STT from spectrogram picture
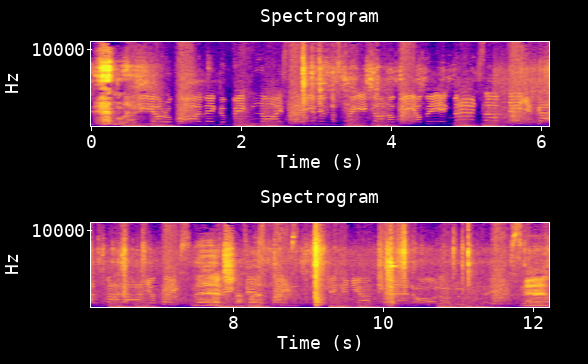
Manly. Man, chocolate. Nah.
